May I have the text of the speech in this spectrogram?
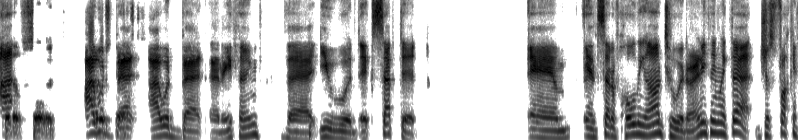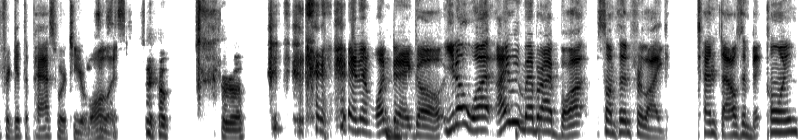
I- could have sold it. I would bet I would bet anything that you would accept it and instead of holding on to it or anything like that, just fucking forget the password to your wallet. True. True. and then one day go, you know what? I remember I bought something for like 10,000 Bitcoin.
